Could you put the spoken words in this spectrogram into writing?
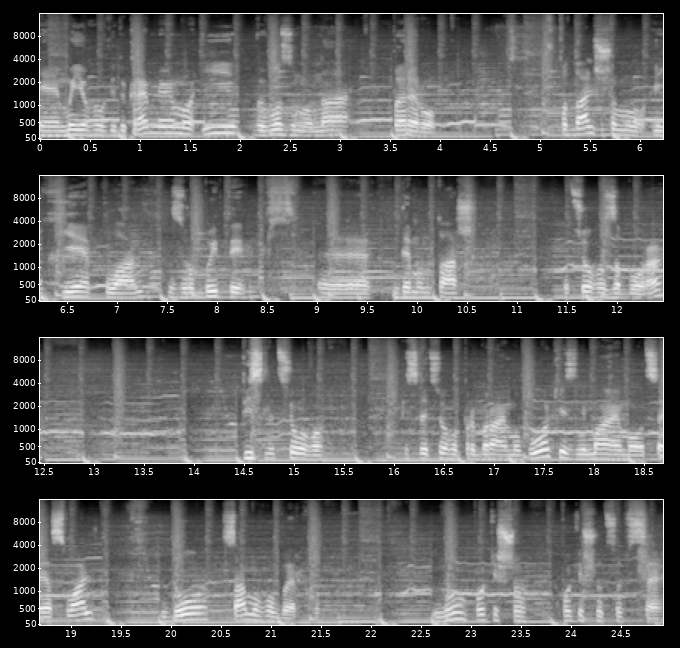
Е, Ми його відокремлюємо і вивозимо на переробку. В подальшому є план зробити е, демонтаж оцього забора. Після цього, після цього прибираємо блоки, знімаємо цей асфальт до самого верху. Ну, поки що, поки що це все.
